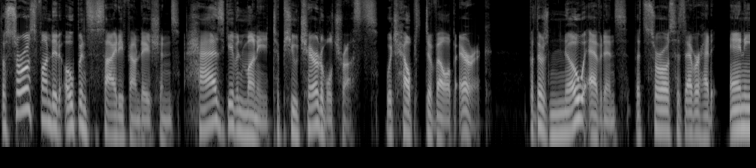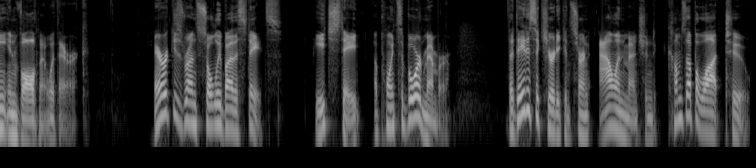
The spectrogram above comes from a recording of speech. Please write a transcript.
the Soros funded Open Society Foundations has given money to Pew Charitable Trusts, which helped develop Eric. But there's no evidence that Soros has ever had any involvement with Eric. Eric is run solely by the states. Each state appoints a board member. The data security concern Allen mentioned comes up a lot too.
